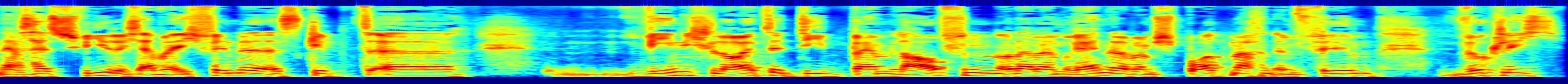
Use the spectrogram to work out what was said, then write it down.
na, was heißt schwierig, aber ich finde, es gibt äh, wenig Leute, die beim Laufen oder beim Rennen oder beim Sport machen im Film wirklich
